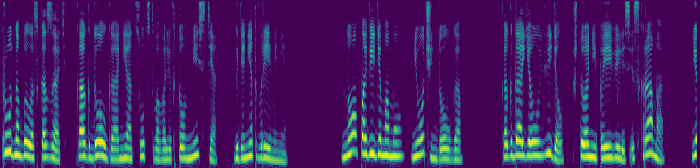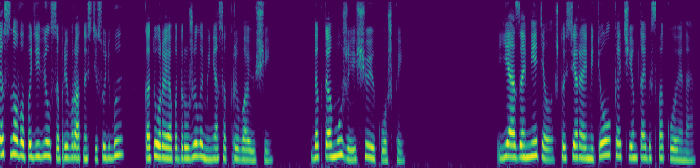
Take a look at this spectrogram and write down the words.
Трудно было сказать, как долго они отсутствовали в том месте, где нет времени. Но, по-видимому, не очень долго. Когда я увидел, что они появились из храма, я снова подивился превратности судьбы, которая подружила меня с открывающей. Да к тому же еще и кошкой. Я заметил, что серая метелка чем-то обеспокоена.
